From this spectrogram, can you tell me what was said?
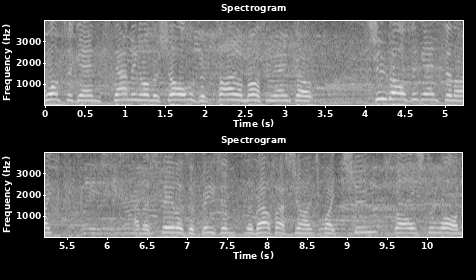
Once again, standing on the shoulders of Tyler Mosienko. Two goals again tonight. And the Steelers have beaten the Belfast Giants by two goals to one.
